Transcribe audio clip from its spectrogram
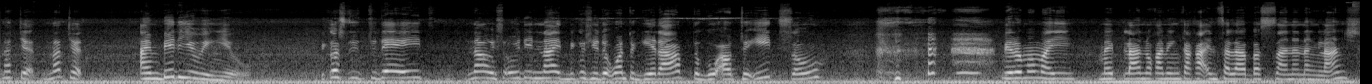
Not yet, not yet. I'm videoing you. Because today, now it's already night because you don't want to get up to go out to eat. So, pero mo may, may plano kaming kakain sa labas sana ng lunch.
